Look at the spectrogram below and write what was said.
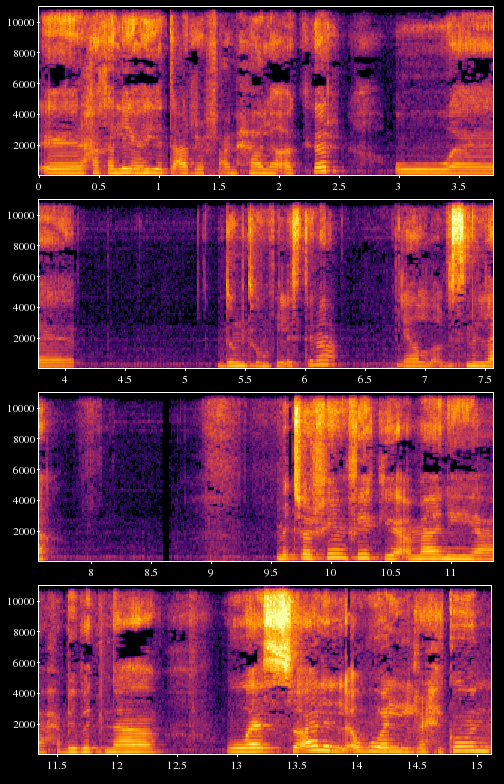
إيه، رح أخليها هي تعرف عن حالها أكثر. ودمتم في الاستماع. يلا بسم الله. متشرفين فيك يا أماني يا حبيبتنا. والسؤال الأول رح يكون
